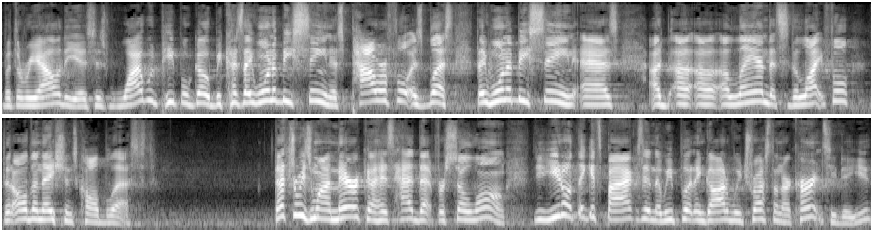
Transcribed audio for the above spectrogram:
but the reality is is why would people go? Because they want to be seen as powerful as blessed. They want to be seen as a, a, a land that's delightful that all the nations call blessed. That's the reason why America has had that for so long. You don't think it's by accident that we put in God we trust on our currency, do you?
